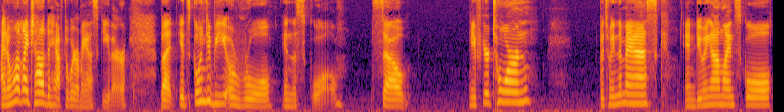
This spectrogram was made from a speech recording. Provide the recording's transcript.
I don't want my child to have to wear a mask either, but it's going to be a rule in the school. So if you're torn between the mask and doing online school,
